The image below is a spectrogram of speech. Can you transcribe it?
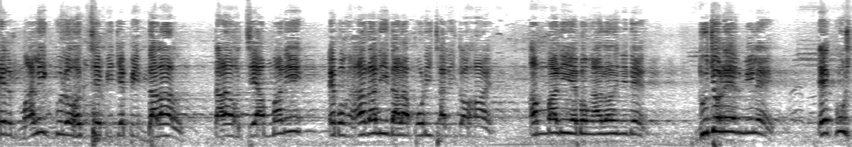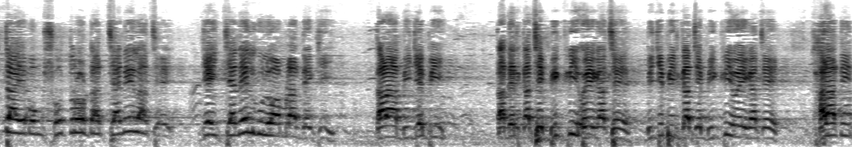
এর মালিকগুলো হচ্ছে বিজেপির দালাল। তারা হচ্ছে আম্বানি এবং আদানি দ্বারা পরিচালিত হয়। আম্বানি এবং আদানিদের দুজনের মিলে একুশটা এবং সতেরোটা চ্যানেল আছে, যেই চ্যানেলগুলো আমরা দেখি। তারা বিজেপি তাদের কাছে বিক্রি হয়ে গেছে, বিজেপির কাছে বিক্রি হয়ে গেছে। সারাদিন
